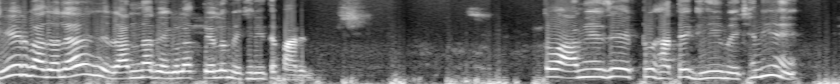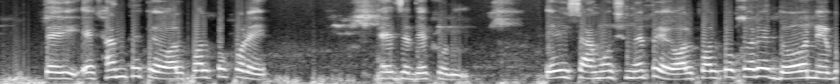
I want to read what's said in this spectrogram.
ঘির বাদলে রান্নার রেগুলার তেলও মেখে নিতে পারেন। তো আমি এই যে একটু হাতে ঘি মেখে নিয়ে এই এখান থেকে অল্প অল্প করে এই যে দেখুন এই চামচ মেপে অল্প অল্প করে দো, নেব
